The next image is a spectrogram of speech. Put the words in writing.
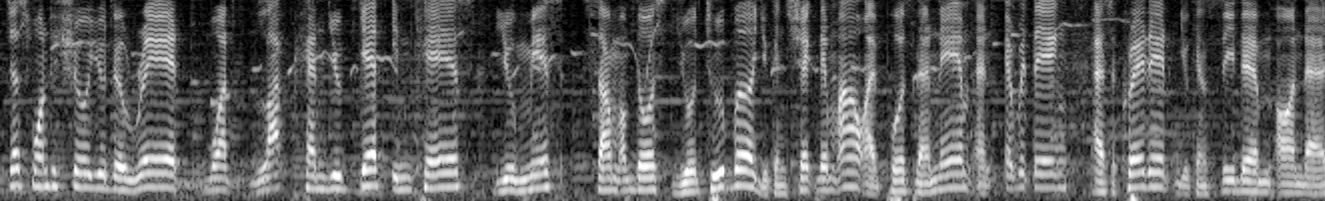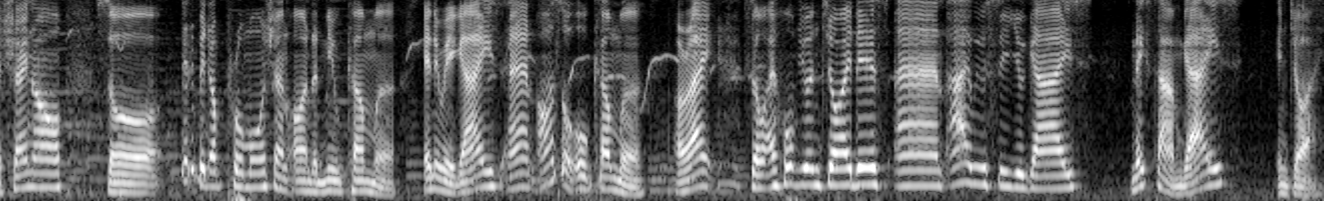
just want to show you the rate what luck can you get in case you miss some of those youtuber. You can check them out. I post their name and everything. As a credit you can see them on their channel. So a little bit of promotion on the newcomer. Anyway guys and also old comer all right so i hope you enjoy this and i will see you guys next time guys. Enjoy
